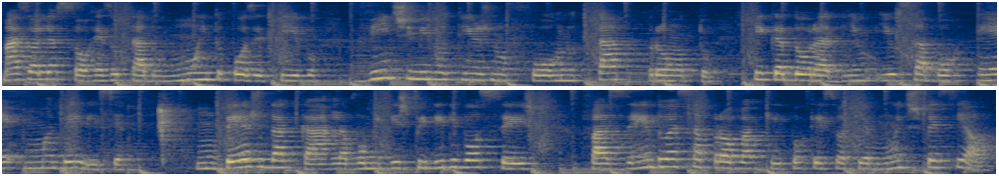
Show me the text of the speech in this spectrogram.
Mas olha só, resultado muito positivo. 20 minutinhos no forno, tá pronto. Fica douradinho e o sabor é uma delícia. Um beijo da Carla, vou me despedir de vocês fazendo essa prova aqui, porque isso aqui é muito especial.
